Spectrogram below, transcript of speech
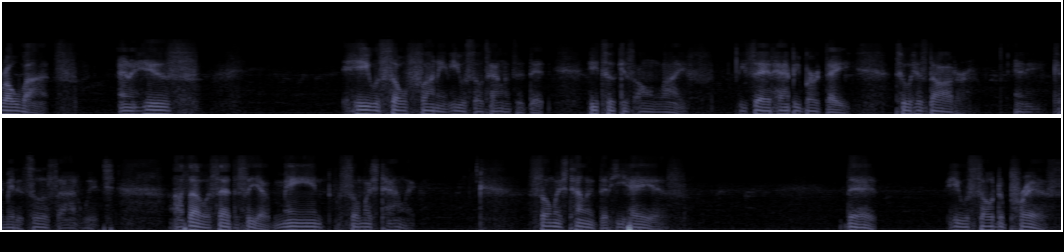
Robots, and his he was so funny and he was so talented that he took his own life. He said happy birthday to his daughter and he committed suicide, which I thought was sad to see a man with so much talent, so much talent that he has, that he was so depressed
